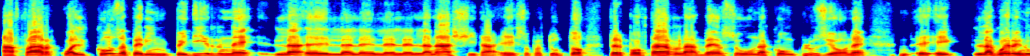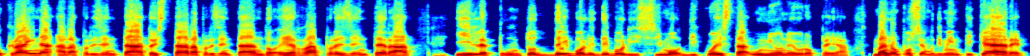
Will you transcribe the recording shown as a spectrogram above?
a far qualcosa per impedirne la, eh, la, la, la nascita e soprattutto per portarla verso una conclusione, e, e la guerra in Ucraina ha rappresentato e sta rappresentando e rappresenterà il punto debole, debolissimo di questa Unione Europea. Ma non possiamo dimenticare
